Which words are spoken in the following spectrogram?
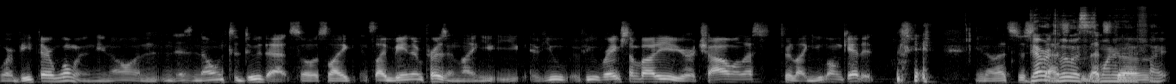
or beat their woman you know and is known to do that so it's like it's like being in prison like you, you if you if you rape somebody or you're a child molester like you won't get it you know that's just Derek that's, Lewis is that's one the of that fight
